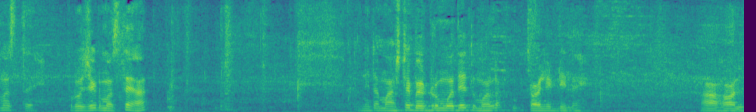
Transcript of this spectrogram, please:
मस्त आहे. प्रोजेक्ट मस्त आहे हा. आणि इथं मास्टर बेडरूममध्ये तुम्हाला टॉयलेट दिलं आहे हा हॉल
